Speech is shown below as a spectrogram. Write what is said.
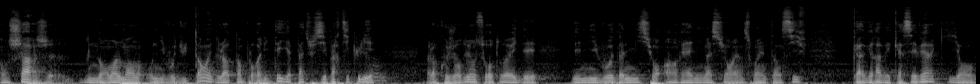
en charge normalement au niveau du temps et de leur temporalité, il n'y a pas de souci particulier. Mm. Alors qu'aujourd'hui, on se retrouve avec des, des niveaux d'admission en réanimation et en soins intensifs cas graves et cas sévères qui, ont,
